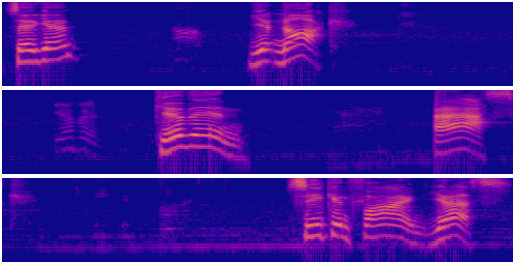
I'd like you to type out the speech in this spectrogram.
Say it again. Yeah, knock. Given. Given. Ask. Seek and find. Yes.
